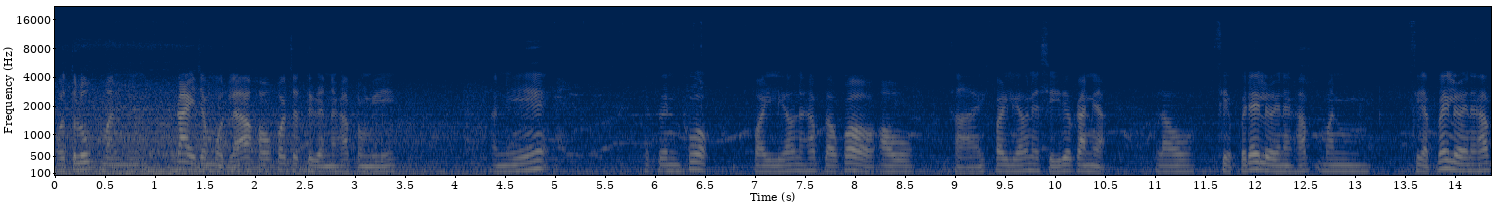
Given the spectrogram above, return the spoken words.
ออโต้ลุกมันใกล้จะหมดแล้วเขาก็จะเตือนนะครับตรงนี้ อันนี้จะเป็นพวกไฟเลี้ยวนะครับ เราก็เอา สายไฟเลี้ยวเนี่ยสีเดียวกันเนี่ยเราเสียบไปได้เลยนะครับ มันเสียบได้เลยนะครับ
